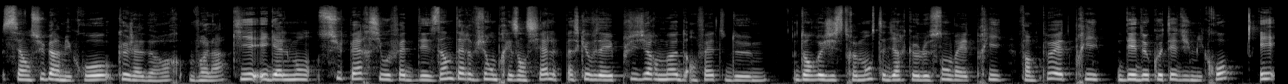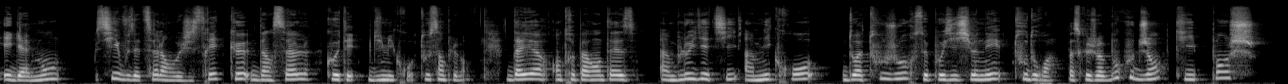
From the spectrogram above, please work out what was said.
c'est un super micro que j'adore, voilà, qui est également super si vous faites des interviews en présentiel, parce que vous avez plusieurs modes en fait de d'enregistrement, c'est-à-dire que le son va être pris, enfin peut être pris des deux côtés du micro, et également si vous êtes seul à enregistrer que d'un seul côté du micro, tout simplement. D'ailleurs, entre parenthèses, un Blue Yeti, un micro doit toujours se positionner tout droit, parce que je vois beaucoup de gens qui penchent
